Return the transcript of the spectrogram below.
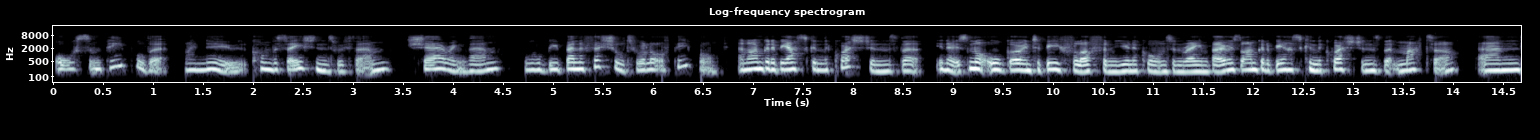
awesome people that I knew, conversations with them, sharing them, will be beneficial to a lot of people. And I'm going to be asking the questions that, you know, it's not all going to be fluff and unicorns and rainbows. I'm going to be asking the questions that matter and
